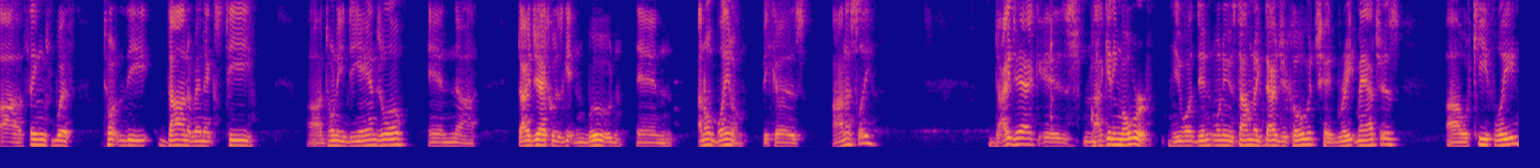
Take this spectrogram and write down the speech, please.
uh, things with to- the Don of NXT, uh, Tony D'Angelo, and uh, Dijak was getting booed. And I don't blame him because honestly, Dijak is not getting over. He didn't when he was Dominic Dijakovic, had great matches uh, with Keith Lee,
